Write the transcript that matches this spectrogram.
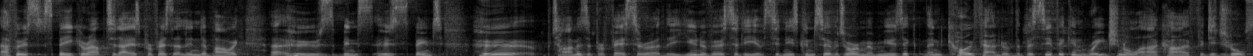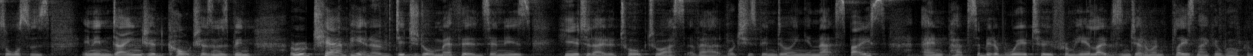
Our first speaker up today is Professor Linda Barwick, uh, who's been who's spent her time as a professor at the University of Sydney's Conservatorium of Music and co-founder of the Pacific and Regional Archive for Digital Sources in Endangered Cultures, and has been a real champion of digital methods and is here today to talk to us about what she's been doing in that space and perhaps a bit of where to from here. Ladies and gentlemen, please make her welcome.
